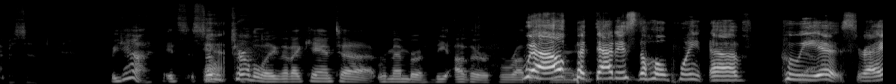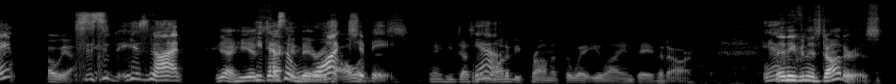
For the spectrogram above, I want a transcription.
episode. Yeah, it's so Yeah. troubling that I can't uh, remember the other brother. Well, but that is the whole point of who he is, right? oh yeah, He's not. yeah, he is. He doesn't want all to be. Yeah, he doesn't Yeah. want to be prominent the way Eli and David are. Yeah. and even his daughter is.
